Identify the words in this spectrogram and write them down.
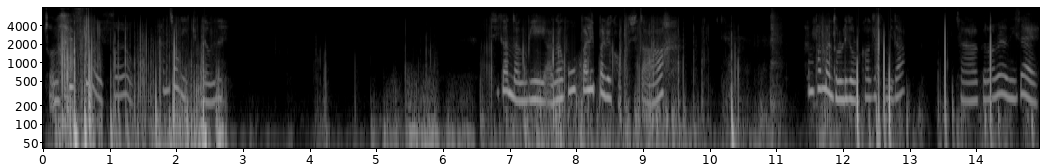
저는 할 수가 있어요. 한 적이 있기 때문에. 시간 낭비 안 하고 빨리빨리 가봅시다. 한 판만 돌리도록 하겠습니다. 자, 그러면 이제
